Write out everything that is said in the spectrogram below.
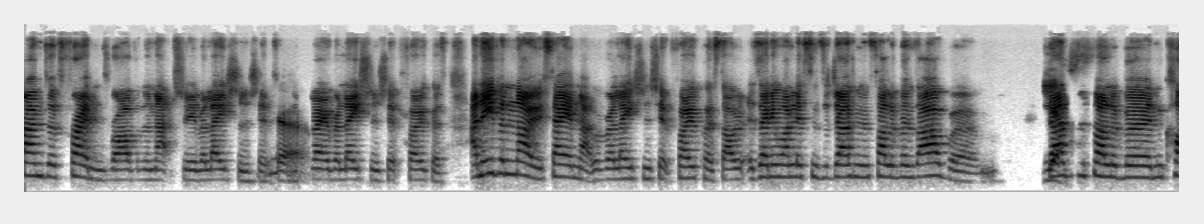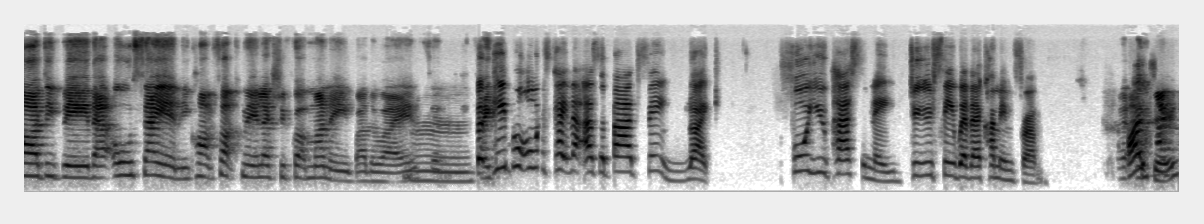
terms of friends rather than actually relationships. Yeah. Very relationship focused. And even though saying that we're relationship focused, has anyone listened to Jazmine Sullivan's album? Yes. Jazmine Sullivan, Cardi B, they're all saying you can't fuck me unless you've got money, by the way. Mm. So but people always take that as a bad thing. Like for you personally, do you see where they're coming from? I do.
